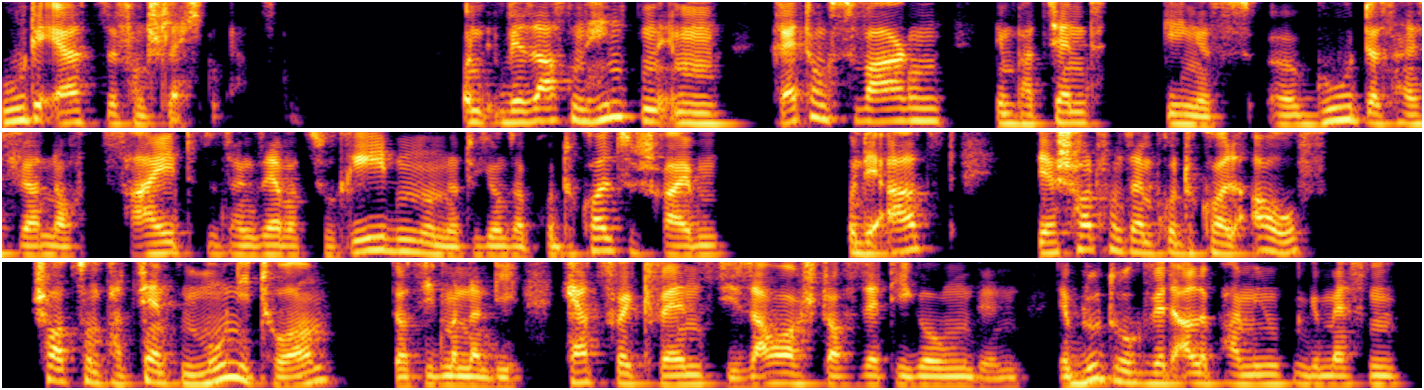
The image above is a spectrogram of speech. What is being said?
gute Ärzte von schlechten Ärzten? Und wir saßen hinten im Rettungswagen, dem Patient ging es äh, gut, das heißt, wir hatten auch Zeit, sozusagen selber zu reden und natürlich unser Protokoll zu schreiben. Und der Arzt, der schaut von seinem Protokoll auf, schaut zum Patientenmonitor, dort sieht man dann die Herzfrequenz, die Sauerstoffsättigung, den, der Blutdruck wird alle paar Minuten gemessen.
